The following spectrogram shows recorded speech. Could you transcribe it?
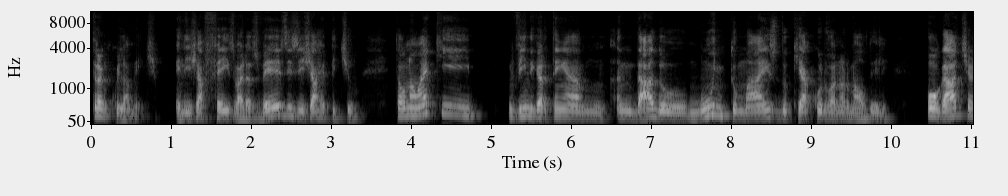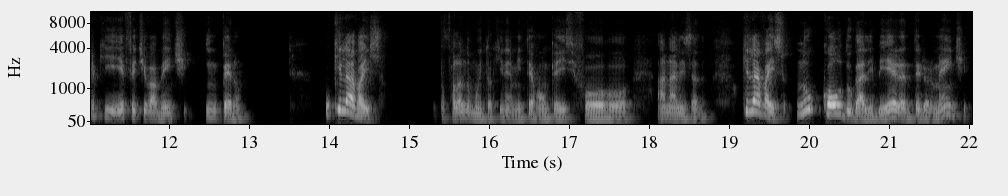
tranquilamente. Ele já fez várias vezes e já repetiu. Então não é que Vindegar tenha andado muito mais do que a curva normal dele. Pogacar que efetivamente empenou. O que leva a isso? Estou falando muito aqui, né? Me interrompe aí se for analisando. O que leva a isso? No call do Galibier anteriormente,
